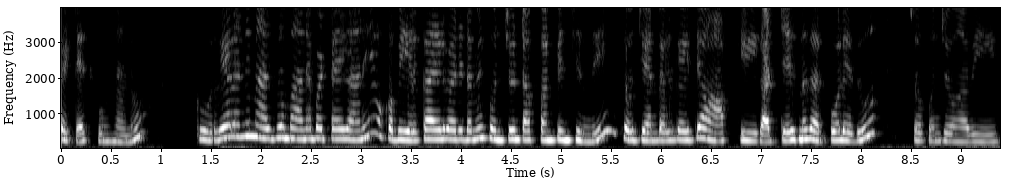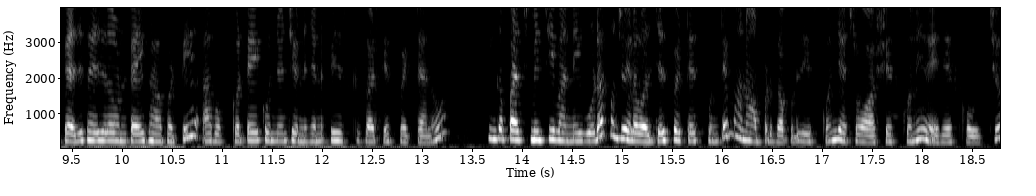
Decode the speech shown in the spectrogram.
పెట్టేసుకుంటున్నాను. కూరగాయలన్నీ మ్యాక్సిమం బాగానే పట్టాయి కానీ ఒక బీరకాయలు పెట్టడమే కొంచెం టఫ్ అనిపించింది. సో జనరల్గా అయితే హాఫ్కి కట్ చేసినా సరిపోలేదు. సో కొంచెం అవి పెద్ద సైజులో ఉంటాయి కాబట్టి అవి ఒక్కటే కొంచెం చిన్న చిన్న పీసెస్కి కట్ చేసి పెట్టాను. ఇంకా పచ్చిమిర్చి ఇవన్నీ కూడా కొంచెం ఇలా వలిచేసి పెట్టేసుకుంటే మనం అప్పటికప్పుడు తీసుకొని జస్ట్ వాష్ చేసుకొని వేసేసుకోవచ్చు.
